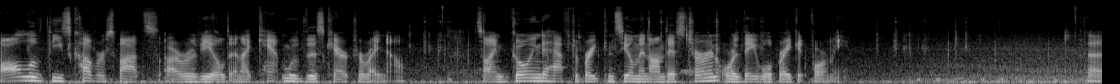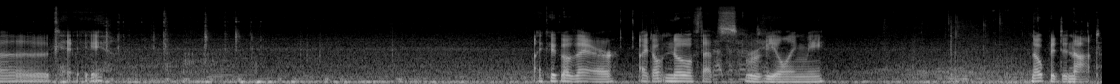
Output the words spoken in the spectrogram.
All of these cover spots are revealed, and I can't move this character right now. So I'm going to have to break concealment on this turn, or they will break it for me. Okay. I could go there. I don't know if that's revealing me. Nope, it did not.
